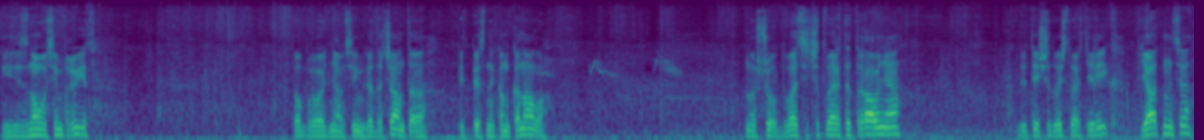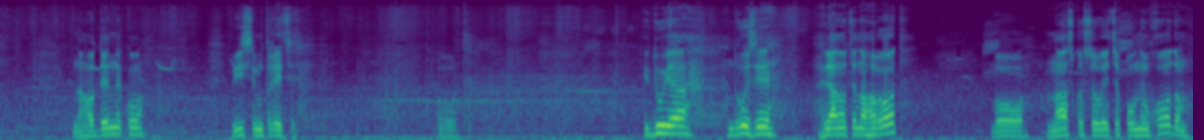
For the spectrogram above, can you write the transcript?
І знову всім привіт. Доброго дня всім глядачам та підписникам каналу. Ну що, 24 травня 2024 рік, п'ятниця, на годиннику 8.30. От. Іду я, друзі, глянути на город, бо нас косовиця повним ходом.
